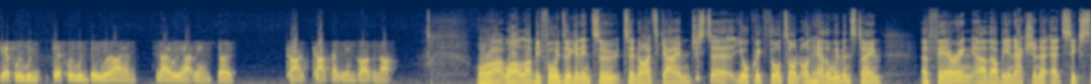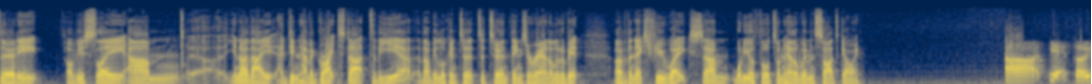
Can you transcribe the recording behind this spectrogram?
definitely wouldn't definitely wouldn't be where I am today without them. So can't can't thank them guys enough. All right. Well, uh, before we do get into tonight's game, just uh, your quick thoughts on, on how the women's team are faring. Uh, they'll be in action at, at six thirty. Obviously, um, you know they didn't have a great start to the year. They'll be looking to, to turn things around a little bit over the next few weeks. Um, what are your thoughts on how the women's side's going? Uh, yeah, so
